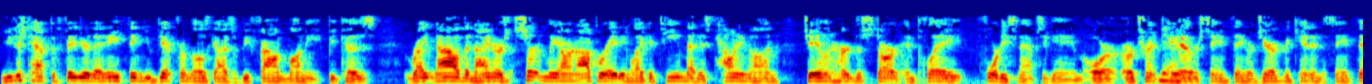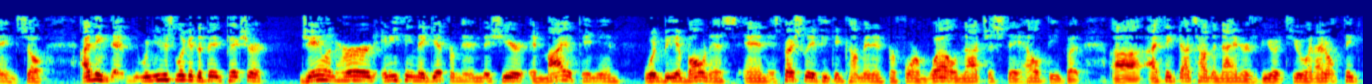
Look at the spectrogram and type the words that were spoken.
you just have to figure that anything you get from those guys will be found money because right now the Niners certainly aren't operating like a team that is counting on Jalen Hurd to start and play 40 snaps a game, or or Trent Yeah. Taylor, same thing, or Jerick McKinnon, the same thing. So I think that when you just look at the big picture, Jalen Hurd, anything they get from him this year, in my opinion, would be a bonus, and especially if he can come in and perform well, not just stay healthy. But uh, I think that's how the Niners view it too, and I don't think.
